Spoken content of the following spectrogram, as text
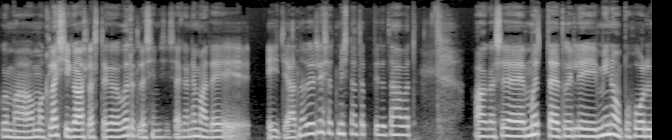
kui ma oma klassikaaslastega võrdlesin, siis ega nemad ei, ei teadnud üldiselt, mis nad õppida tahavad. aga see mõte tuli minu puhul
